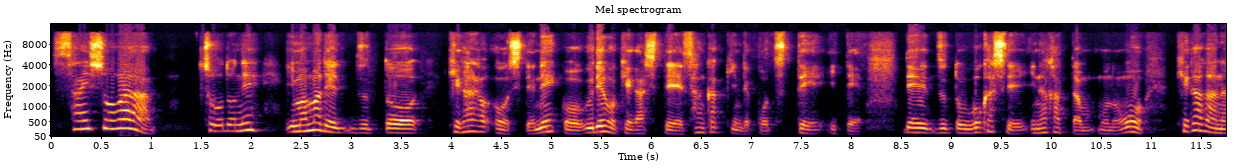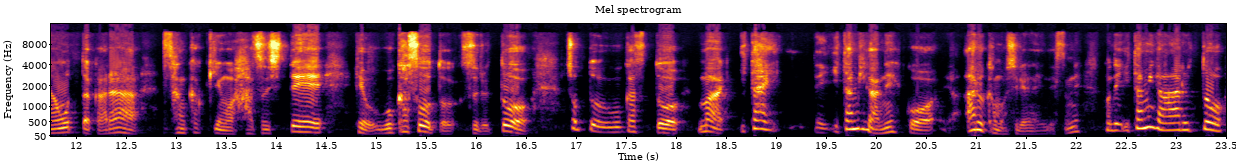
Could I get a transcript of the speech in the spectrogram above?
最初は、ちょうどね、今までずっと怪我をしてね、こう腕を怪我して三角筋でこうつっていて、で、ずっと動かしていなかったものを、怪我が治ったから三角筋を外して手を動かそうとすると、ちょっと動かすと、まあ痛い、痛みがね、こう、あるかもしれないんですね。ほんで、痛みがあると、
